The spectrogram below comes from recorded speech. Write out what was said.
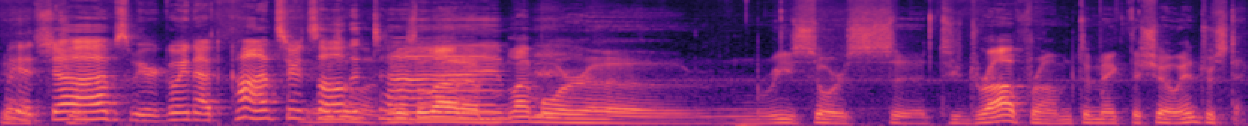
we had it's true. jobs. We were going out to concerts all the lot- time. There was a lot of lot more uh, resource uh, to draw from to make the show interesting.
